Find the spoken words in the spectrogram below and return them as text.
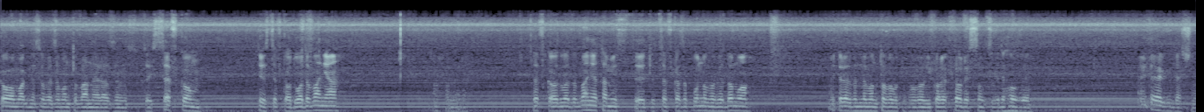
koło magnesowe zamontowane razem z, tutaj z cewką. To jest cewka od ładowania. O cholera. Cewka od ładowania, tam jest y, cewka zapłonowa, wiadomo. No i teraz będę montował tu powoli kolektory z sącu wydechowy. No i to jak widać, no.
